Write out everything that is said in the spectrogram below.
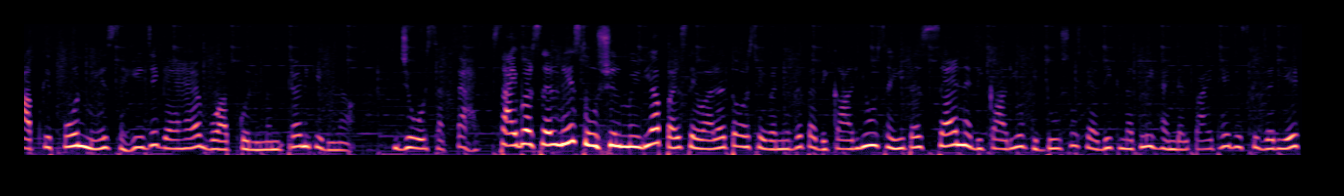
आपके फ़ोन में सहेजे गए हैं, वो आपको निमंत्रण के बिना जोड़ सकता है। साइबर सेल ने सोशल मीडिया पर सेवारत और सेवानिवृत्त अधिकारियों सहित सैन्य अधिकारियों के 200 से अधिक नकली हैंडल पाए थे, जिसके ज़रिए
